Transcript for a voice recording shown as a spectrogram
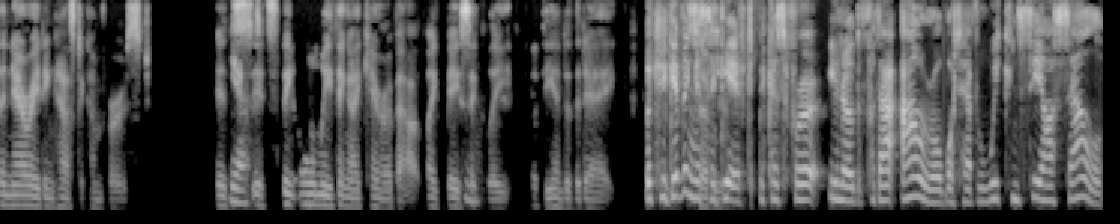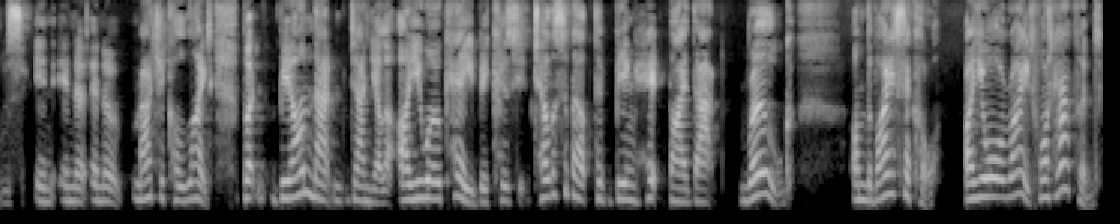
the narrating has to come first. It's, yes. it's the only thing I care about, like Yeah. basically at the end of the day. But you're giving So us a gift because for you know for that hour or whatever, we can see ourselves in in a in a magical light. But beyond that, Daniela, are you okay? Because tell us about the, being hit by that rogue on the bicycle. Are you all right? What happened?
